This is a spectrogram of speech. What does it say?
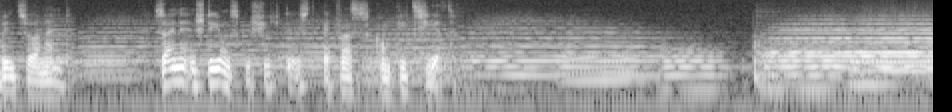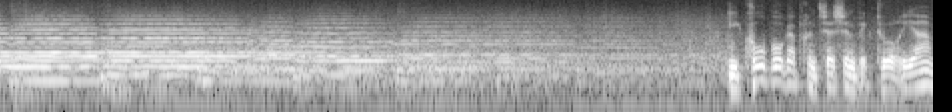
Windsor nennt. Seine Entstehungsgeschichte ist etwas kompliziert. Die Coburger Prinzessin Victoria,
